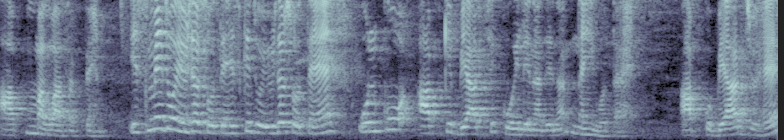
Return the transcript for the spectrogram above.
आप मंगवा सकते हैं। इसमें जो यूज़र्स होते हैं, इसके जो यूज़र्स होते हैं, उनको आपके ब्याज से कोई लेना देना नहीं होता है। आपको ब्याज जो है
